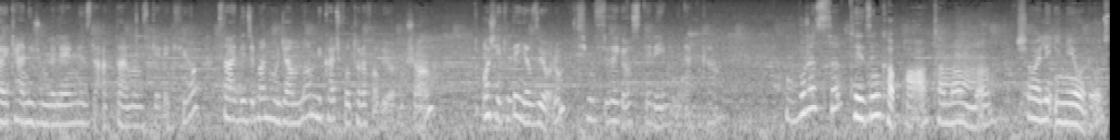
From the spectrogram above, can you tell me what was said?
e, kendi cümlelerinizle aktarmanız gerekiyor. Sadece ben hocamdan birkaç fotoğraf alıyorum şu an. O şekilde yazıyorum. Şimdi size göstereyim bir dakika. Burası tezin kapağı tamam mı? Şöyle iniyoruz.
